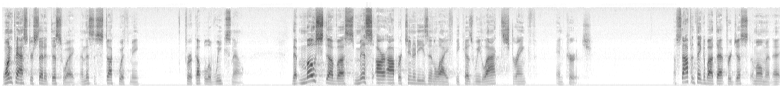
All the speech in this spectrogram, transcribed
One pastor said it this way, and this has stuck with me for a couple of weeks now that most of us miss our opportunities in life because we lack strength and courage. Now, stop and think about that for just a moment. Uh,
